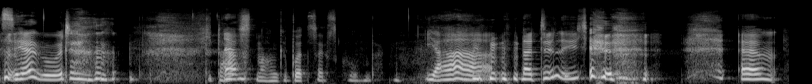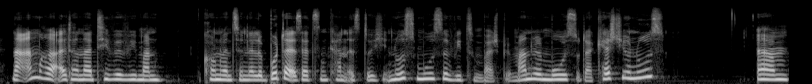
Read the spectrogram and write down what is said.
Sehr gut. Du darfst ähm, noch einen Geburtstagskuchen backen. Ja, natürlich. ähm, eine andere Alternative, wie man konventionelle Butter ersetzen kann, ist durch Nussmusse, wie zum Beispiel Mandelmus oder Cashewnuss. Ähm,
